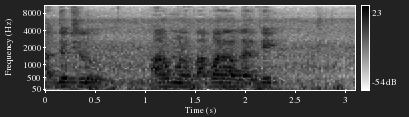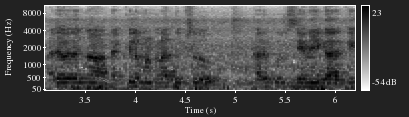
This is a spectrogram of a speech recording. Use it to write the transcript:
అధ్యక్షులు ఆరుమూల పాపారావు గారికి అదేవిధంగా డక్కిల మండల అధ్యక్షులు కరిపుల్ సేనయ్య గారికి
